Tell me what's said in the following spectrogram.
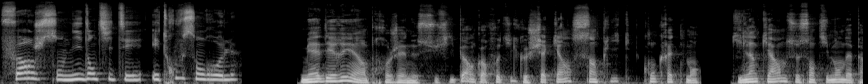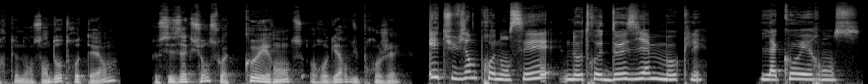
forge son identité et trouve son rôle. Mais adhérer à un projet ne suffit pas, encore faut-il que chacun s'implique concrètement, qu'il incarne ce sentiment d'appartenance. En d'autres termes, que ses actions soient cohérentes au regard du projet. Et tu viens de prononcer notre deuxième mot-clé, la cohérence.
